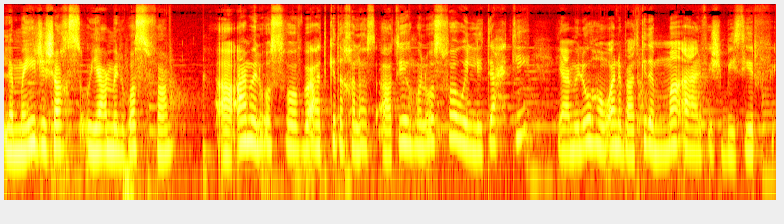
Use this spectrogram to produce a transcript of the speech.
لما يجي شخص ويعمل وصفة آه، أعمل وصفة وبعد كده خلاص أعطيهم الوصفة واللي تحتي يعملوها وأنا بعد كده ما أعرف إيش بيصير في,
